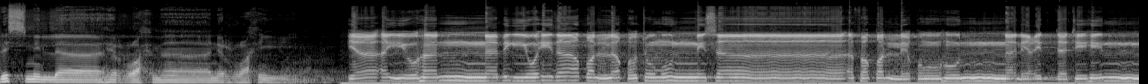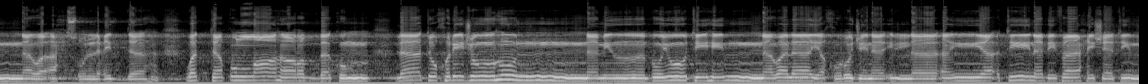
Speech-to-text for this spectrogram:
بسم الله الرحمن الرحيم. يا أيها النبي إذا طلقتم النساء فطلقوهن لعدتهن وأحصوا العدة واتقوا الله ربكم لا تخرجوهن من بيوتهن ولا يخرجن إلا أن يأتين بفاحشة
